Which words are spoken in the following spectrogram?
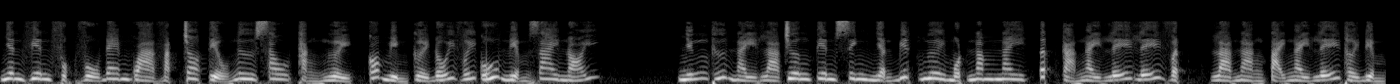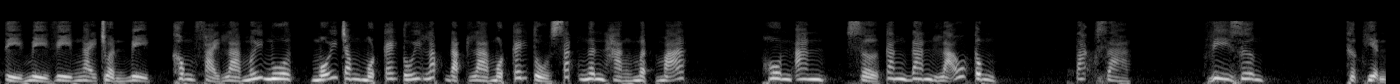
Nhân viên phục vụ đem quà vặt cho tiểu ngư sau thẳng người, có mỉm cười đối với cố niệm dai nói. Những thứ này là trương tiên sinh nhận biết ngươi một năm nay, tất cả ngày lễ lễ vật, là nàng tại ngày lễ thời điểm tỉ mỉ vì ngày chuẩn bị, không phải là mới mua, mỗi trong một cái túi lắp đặt là một cái tủ sắt ngân hàng mật mã. Hôn an, sở căng đan lão công. Tác giả. Vi Dương. Thực hiện.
